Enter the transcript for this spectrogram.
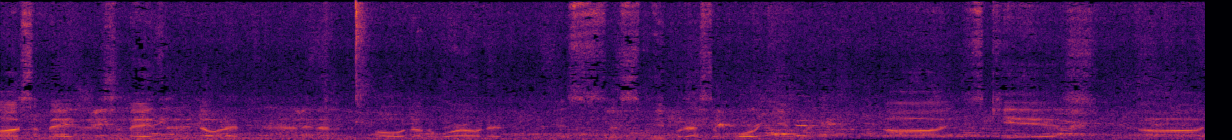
Oh, it's amazing. It's amazing to know that in this whole other world that it's, it's people that support you with uh, it's kids, uh,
